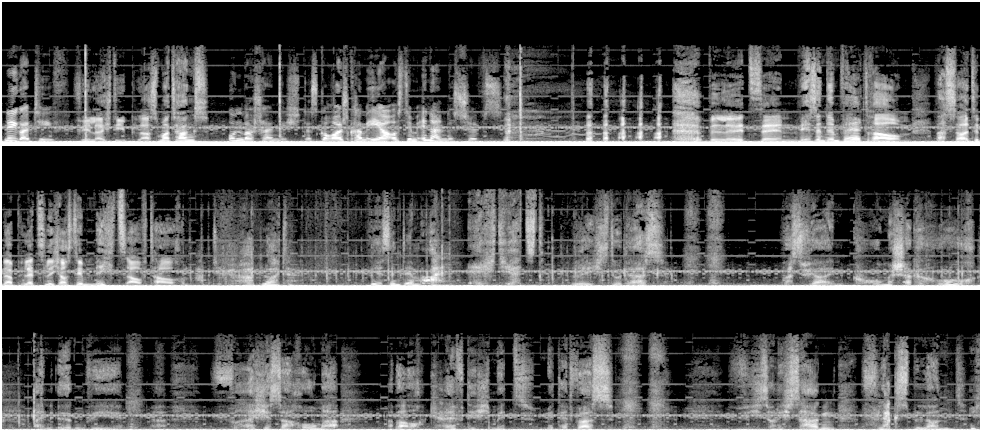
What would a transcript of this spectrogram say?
Negativ. Vielleicht die Plasmatanks? Unwahrscheinlich. Das Geräusch kam eher aus dem Innern des Schiffs. Blödsinn. Wir sind im Weltraum. Was sollte da plötzlich aus dem Nichts auftauchen? Habt ihr gehört, Leute? Wir sind im All. Echt jetzt? Riechst du das? Was für ein komischer Geruch. Ein irgendwie äh, freches Aroma, aber auch kräftig mit, mit etwas, wie soll ich sagen, flachsblond? Ich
